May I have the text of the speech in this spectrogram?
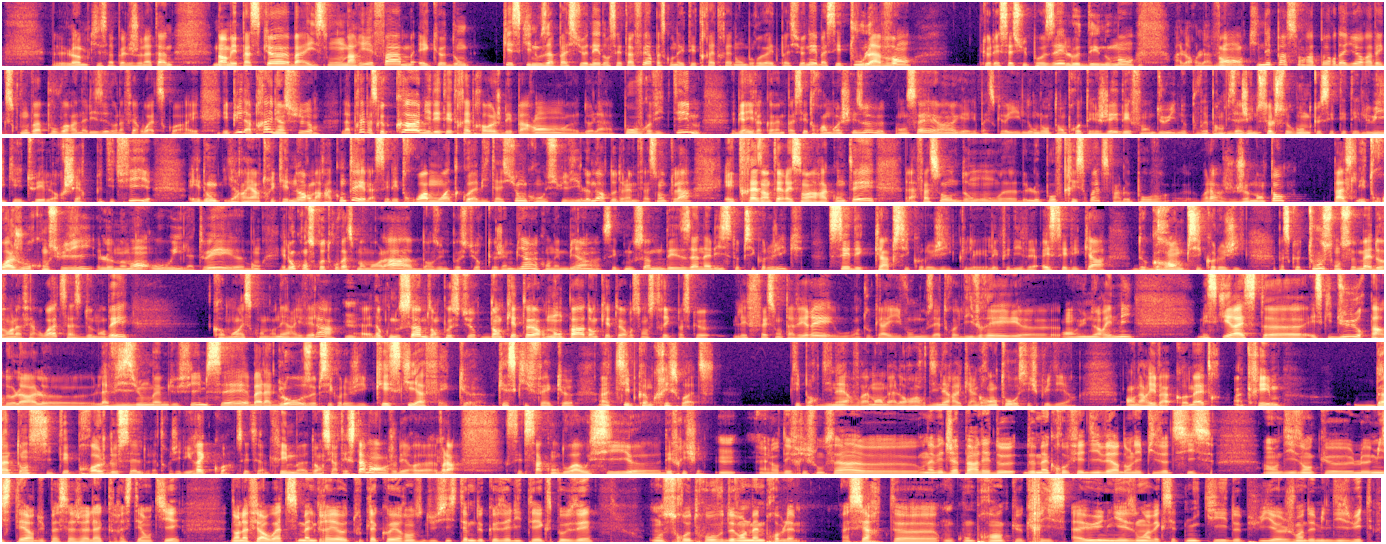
L'homme qui s'appelle Jonathan. Non, mais parce que bah, ils sont mari et femme, et que donc Qu'est-ce qui nous a passionnés dans cette affaire? Parce qu'on a été très très nombreux à être passionnés. Bah, c'est tout l'avant que laissait supposer le dénouement. Alors l'avant, qui n'est pas sans rapport d'ailleurs avec ce qu'on va pouvoir analyser dans l'affaire Watts. Quoi. Et, puis l'après, bien sûr. L'après, parce que comme il était très proche des parents euh, de la pauvre victime, eh bien il va quand même passer trois mois chez eux. On sait, hein, parce qu'ils l'ont longtemps protégé, défendu, ils ne pouvaient pas envisager une seule seconde que c'était lui qui ait tué leur chère petite fille. Et donc il y aurait un truc énorme à raconter. C'est les trois mois de cohabitation qui ont suivi le meurtre, de la même façon que là, est très intéressant à raconter la façon dont euh, le pauvre Chris Watts, enfin le pauvre, euh, voilà, je, m'entends, passe les trois jours qu'on suivi le moment où il a tué. Euh, bon, et donc on se retrouve à ce moment-là dans une posture que j'aime bien, qu'on aime bien, c'est que nous sommes des analystes psychologiques. C'est des cas psychologiques, les, faits divers, et c'est des cas de grande psychologie. Parce que tous, on se met devant l'affaire Watts à se demander comment est-ce qu'on en est arrivé là mm. euh, Donc nous sommes en posture d'enquêteurs, non pas d'enquêteurs au sens strict parce que les faits sont avérés, ou en tout cas ils vont nous être livrés euh, en une heure et demie, mais ce qui reste euh, et ce qui dure par-delà la vision même du film, c'est bah, la glose psychologique. Qu'est-ce qui a fait que Qu'est-ce qui fait que un type comme Chris Watts, type ordinaire vraiment, mais alors ordinaire avec un grand O si je puis dire, en arrive à commettre un crime d'intensité proche de celle de la tragédie grecque, quoi. C'est un crime d'Ancien Testament, je veux dire, euh, mm. voilà. C'est ça qu'on doit aussi euh, défricher. Mm. Alors défrichons ça. on avait déjà parlé de, de macro faits divers dans l'épisode 6 en disant que le mystère du passage à l'acte restait entier. Dans l'affaire Watts, malgré euh, toute la cohérence du système de causalité exposé, on se retrouve devant le même problème. Ah, certes, euh, on comprend que Chris a eu une liaison avec cette Nikki depuis euh, juin 2018,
